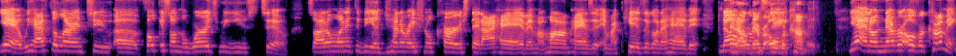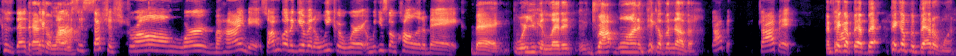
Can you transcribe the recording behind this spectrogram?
yeah, we have to learn to uh, focus on the words we use too. So I don't want it to be a generational curse that I have and my mom has it and my kids are gonna have it. No, and I'll never say- overcome it. Yeah, and I'll never overcome it because that, that curse lie. is such a strong word behind it. So I'm gonna give it a weaker word and we're just gonna call it a bag. Bag where you can let it drop one and pick up another, Drop it. Drop it. and pick up a be- pick up a better one.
